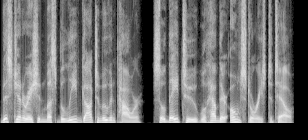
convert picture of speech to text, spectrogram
This generation must believe God to move in power so they too will have their own stories to tell.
